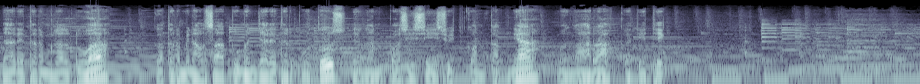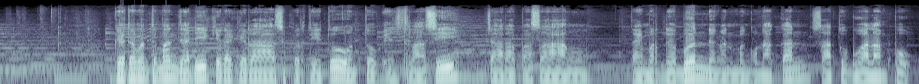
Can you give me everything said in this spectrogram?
dari terminal 2 ke terminal 1 menjadi terputus dengan posisi switch kontaknya mengarah ke titik Oke teman-teman jadi kira-kira seperti itu untuk instalasi cara pasang timer deben dengan menggunakan satu buah lampu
